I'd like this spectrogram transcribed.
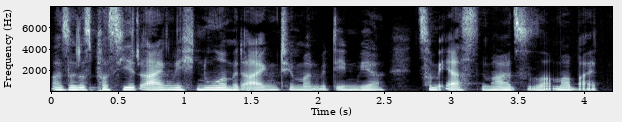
Also das passiert eigentlich nur mit Eigentümern, mit denen wir zum ersten Mal zusammenarbeiten.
